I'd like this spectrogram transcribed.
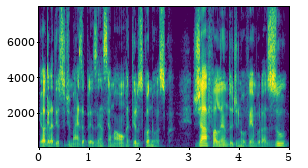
Eu agradeço demais a presença, é uma honra tê-los conosco. Já falando de Novembro Azul,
